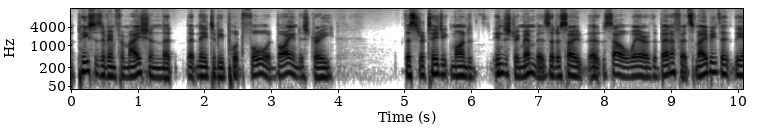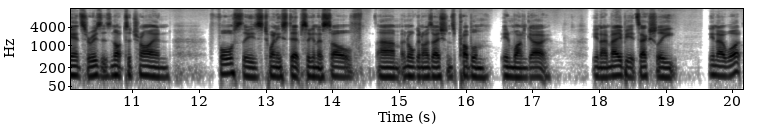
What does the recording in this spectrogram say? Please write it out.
The pieces of information that that need to be put forward by industry, the strategic minded industry members that are so uh, so aware of the benefits. Maybe the, the answer is is not to try and force these twenty steps are going to solve um, an organisation's problem in one go. You know, maybe it's actually, you know what?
